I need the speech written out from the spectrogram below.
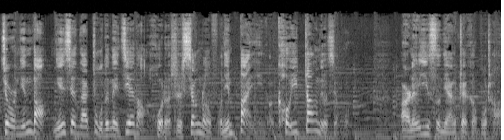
就是您到您现在住的那街道或者是乡政府，您办一个，扣一章就行了。二零一四年这可不成，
